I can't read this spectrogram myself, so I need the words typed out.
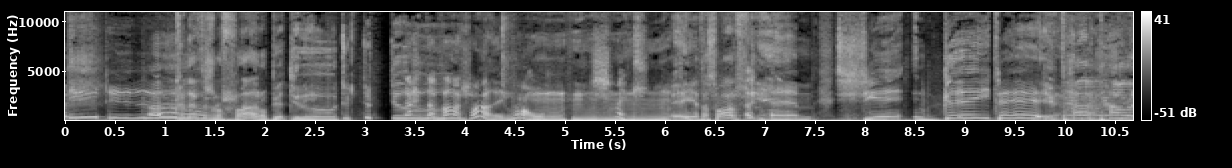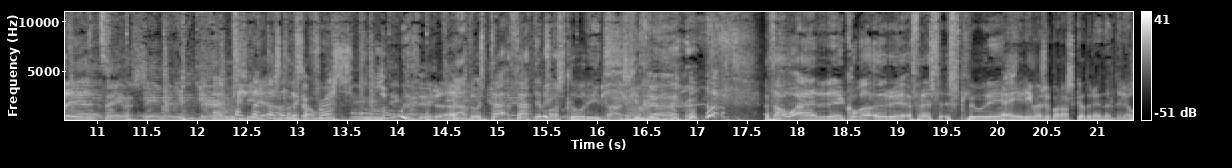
Hvernig er þetta svona hraðar á bjöllunni? Þetta var hraði, vá. Sæll. Ég þetta svar. Um, Sé gauti. Takk árið MC Þetta er sjá eitthvað fresh lúður Já, þú veist, þetta er bara slúri í dag. Þá er eh, komið að öru fresh slúri Hei, rífa sér bara raskatur inn endur, já.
